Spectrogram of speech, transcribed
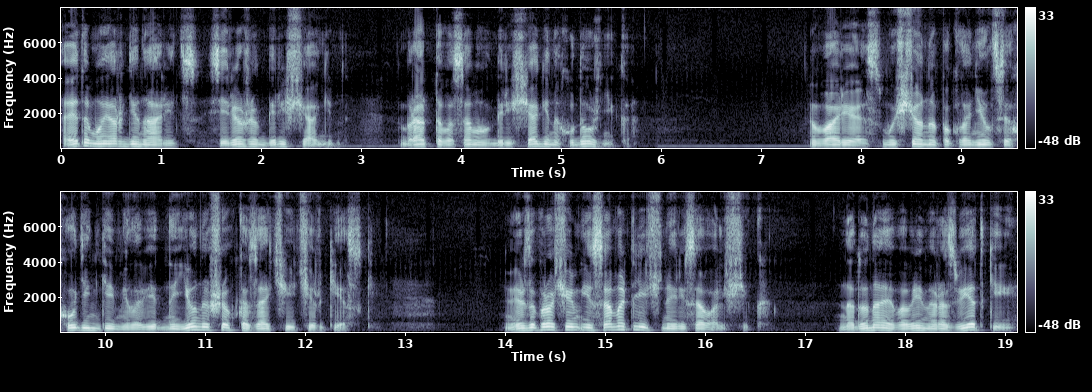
А это мой ординарец, Сережа Берещагин, брат того самого Берещагина, художника». Варя смущенно поклонился худенький, миловидный юноша в казачьей черкеске. Между прочим, и сам отличный рисовальщик. На Дунае во время разведки,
